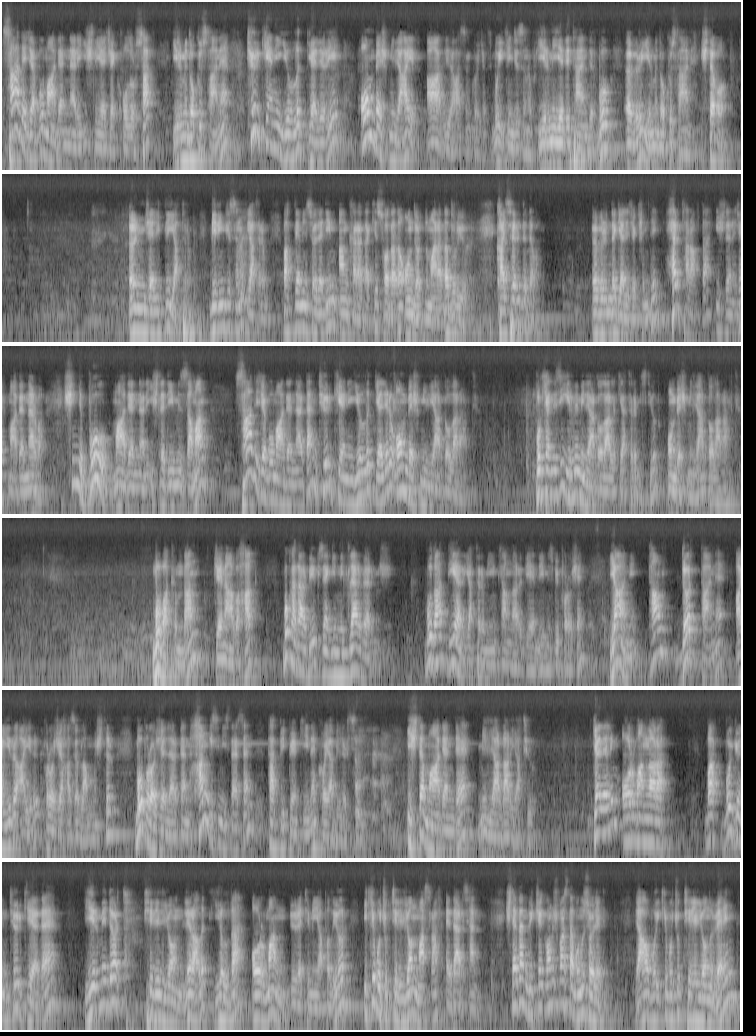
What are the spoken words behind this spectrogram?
Sadece bu madenleri işleyecek olursak 29 tane Türkiye'nin yıllık geliri 15 milyar, hayır A lirasını koyacaksın. Bu ikinci sınıf. 27 tanedir bu, öbürü 29 tane. İşte o. Öncelikli yatırım. Birinci sınıf yatırım. Bak demin söylediğim Ankara'daki Soda'da 14 numarada duruyor. Kayseri'de de var. Öbüründe gelecek şimdi. Her tarafta işlenecek madenler var. Şimdi bu madenleri işlediğimiz zaman sadece bu madenlerden Türkiye'nin yıllık geliri 15 milyar dolar artıyor. Bu kendisi 20 milyar dolarlık yatırım istiyor. 15 milyar dolar artıyor. Bu bakımdan Cenab-ı Hak bu kadar büyük zenginlikler vermiş. Bu da diğer yatırım imkanları dediğimiz bir proje. Yani tam dört tane ayrı ayrı proje hazırlanmıştır. Bu projelerden hangisini istersen tatbik mevkiine koyabilirsin. İşte madende milyarlar yatıyor. Gelelim ormanlara. Bak bugün Türkiye'de 24 trilyon liralık yılda orman üretimi yapılıyor. 2,5 trilyon masraf edersen. İşte ben bütçe konuşmasında bunu söyledim. Ya bu iki buçuk trilyonu verin,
